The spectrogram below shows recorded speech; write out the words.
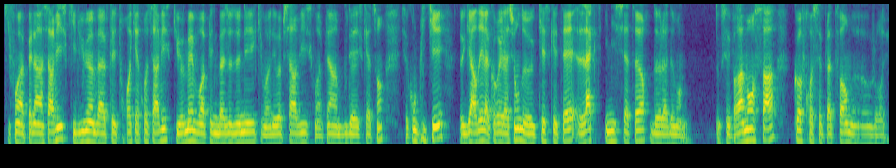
qui font appel à un service, qui lui-même va appeler 3-4 services, qui eux-mêmes vont appeler une base de données, qui vont appeler des web services, qui vont appeler un bout d'AS400, c'est compliqué de garder la corrélation de qu'est-ce qu'était l'acte initiateur de la demande. Donc c'est vraiment ça qu'offrent ces plateformes euh, aujourd'hui.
